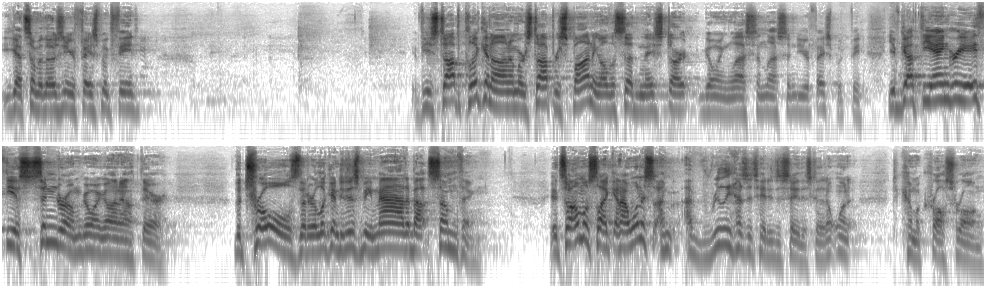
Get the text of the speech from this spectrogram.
You got some of those in your Facebook feed? If you stop clicking on them or stop responding, all of a sudden they start going less and less into your Facebook feed. You've got the angry atheist syndrome going on out there. The trolls that are looking to just be mad about something. It's almost like, and I want to, i have really hesitated to say this because I don't want it to come across wrong.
